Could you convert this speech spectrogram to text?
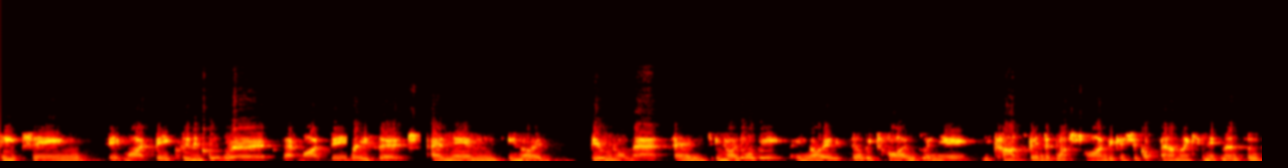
teaching, it might be clinical work, that might be research, and then you know build on that. And you know, there'll be you know there'll be times when you you can't spend as much time because you've got family commitments, and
